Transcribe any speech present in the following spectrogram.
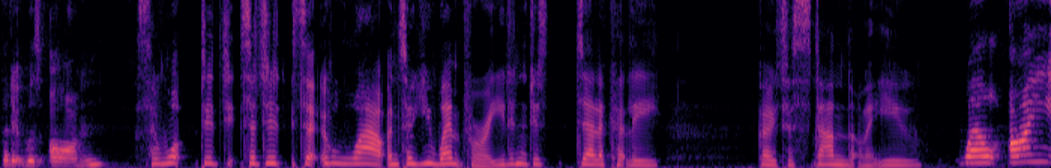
that it was on. So what did you? So did so? Oh, wow. And so you went for it. You didn't just delicately go to stand on it. You. Well, I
